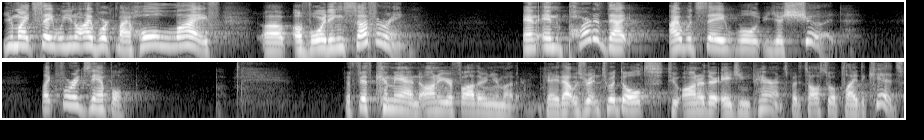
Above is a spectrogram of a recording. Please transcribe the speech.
You might say, well, you know, I've worked my whole life uh, avoiding suffering. And, and part of that, I would say, well, you should. Like, for example, the fifth command honor your father and your mother. Okay, that was written to adults to honor their aging parents, but it's also applied to kids.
